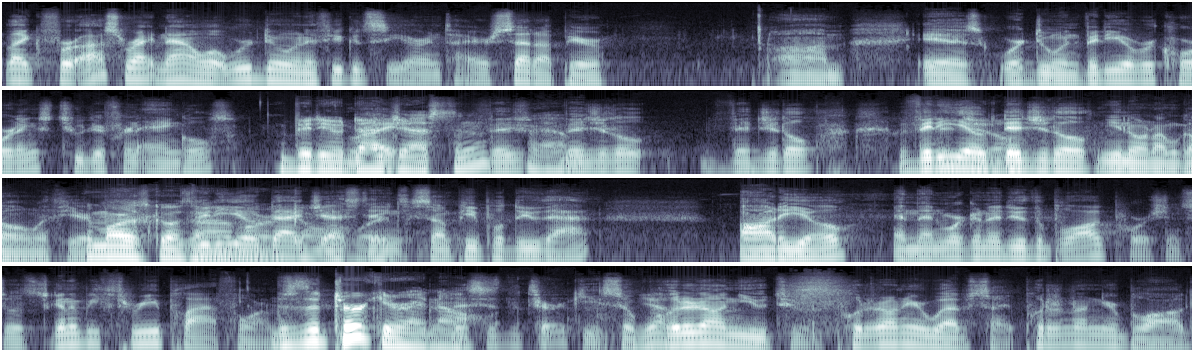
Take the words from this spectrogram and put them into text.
Like for us right now, what we're doing, if you could see our entire setup here, um, is we're doing video recordings, two different angles. Video right? digestion. Vis- yeah. Digital, digital, video, Digital. digital. You know what I'm going with here. The more this goes on, video more digesting. Some people do that. Audio, and then we're going to do the blog portion. So it's going to be three platforms. This is a turkey right now. This is the turkey. So Yeah. put it on YouTube, put it on your website, put it on your blog,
